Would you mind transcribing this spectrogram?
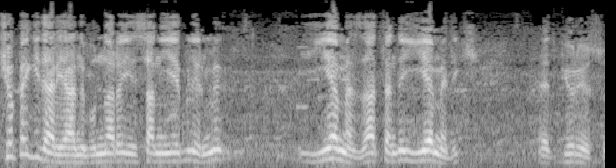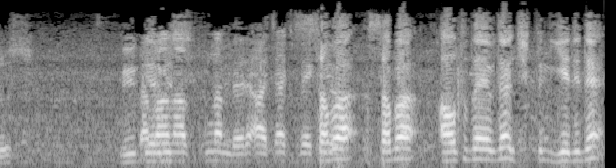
çöpe gider yani. Bunları insan yiyebilir mi? Yiyemez. Zaten de yiyemedik. Evet görüyorsunuz. Sabahın Büyüklerimiz altından beri aç aç bekliyor. sabah sabah 6'da evden çıktık. 7'de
